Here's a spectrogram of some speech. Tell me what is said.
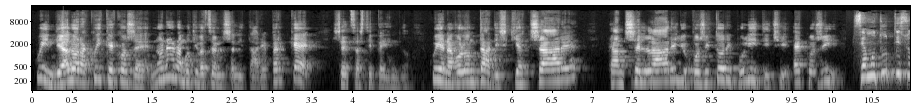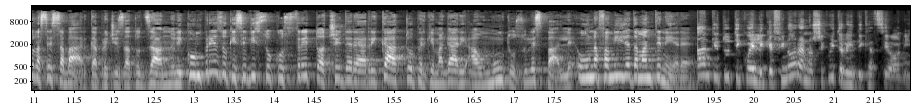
Quindi allora qui che cos'è? Non è una motivazione sanitaria, perché senza stipendio? Qui è una volontà di schiacciare cancellare gli oppositori politici, è così. Siamo tutti sulla stessa barca, ha precisato Zannoli, compreso chi si è visto costretto a cedere al ricatto perché magari ha un mutuo sulle spalle o una famiglia da mantenere. Anche tutti quelli che finora hanno seguito le indicazioni,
